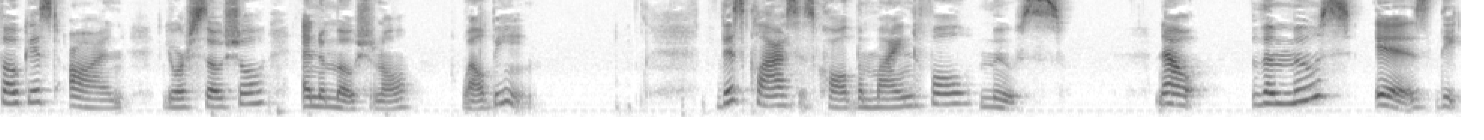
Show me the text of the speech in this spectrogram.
focused on your social and emotional well being. This class is called the Mindful Moose. Now, the moose is the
